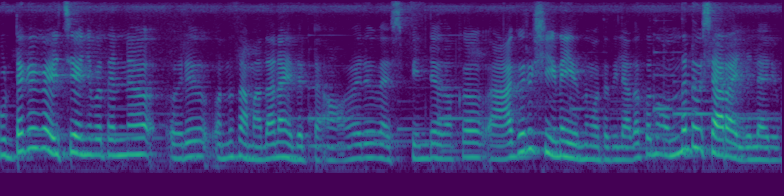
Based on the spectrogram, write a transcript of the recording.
ഫുഡൊക്കെ കഴിച്ച് കഴിഞ്ഞപ്പോൾ തന്നെ ഒരു ഒന്ന് സമാധാനമായതിട്ട ആ ഒരു വിശപ്പിന്റെ അതൊക്കെ ആകെ ഒരു ക്ഷീണമായിരുന്നു മൊത്തത്തിൽ അതൊക്കെ ഒന്ന് ഒന്നിട്ട് ഉഷാറായി എല്ലാവരും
